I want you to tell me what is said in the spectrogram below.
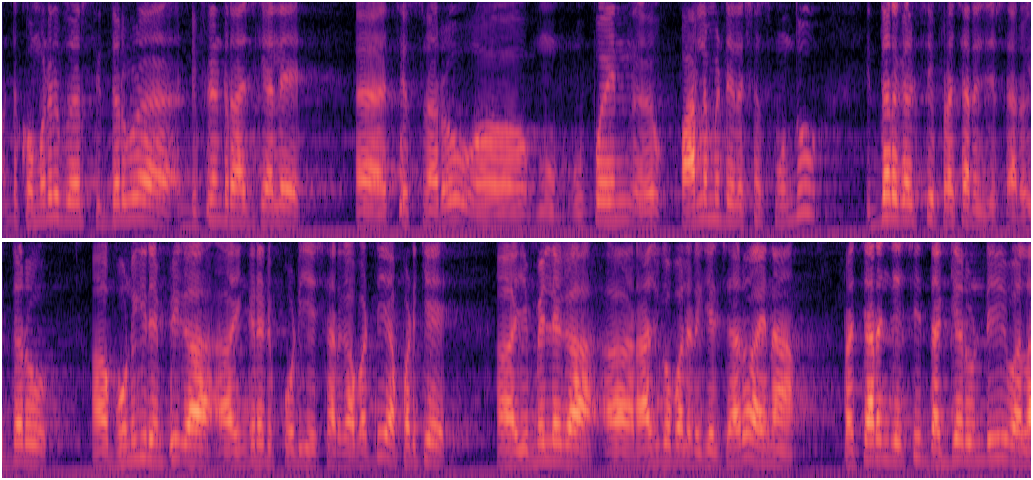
అంటే కొమరెడ్డి బ్రదర్స్ ఇద్దరు కూడా డిఫరెంట్ రాజకీయాలే చేస్తున్నారు. ఉప పార్లమెంట్ ఎలక్షన్స్ ముందు ఇద్దరు కలిసి ప్రచారం చేశారు. ఇద్దరు భువనగిరి ఎంపీగా ఇంగిరెడ్డి పోటీ చేశారు కాబట్టి అప్పటికే ఎమ్మెల్యేగా రాజగోపాల్ రెడ్డి గెలిచారు. ఆయన ప్రచారం చేసి దగ్గరుండి వాళ్ళ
